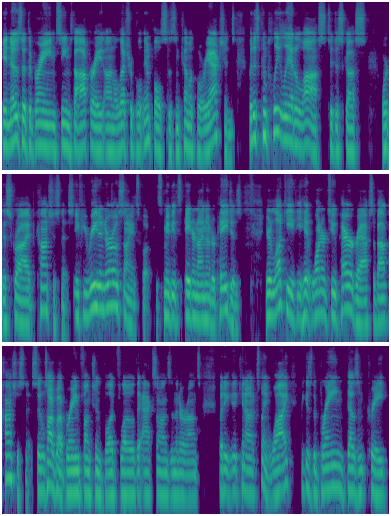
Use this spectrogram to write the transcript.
It knows that the brain seems to operate on electrical impulses and chemical reactions, but is completely at a loss to discuss or describe consciousness. If you read a neuroscience book, it's maybe it's eight or 900 pages, you're lucky if you hit one or two paragraphs about consciousness. It'll talk about brain functions, blood flow, the axons and the neurons, but it, it cannot explain. Why? Because the brain doesn't create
